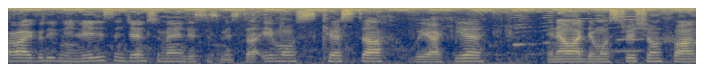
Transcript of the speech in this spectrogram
All right, good evening, ladies and gentlemen. This is Mr. Amos Kester. We are here in our demonstration farm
